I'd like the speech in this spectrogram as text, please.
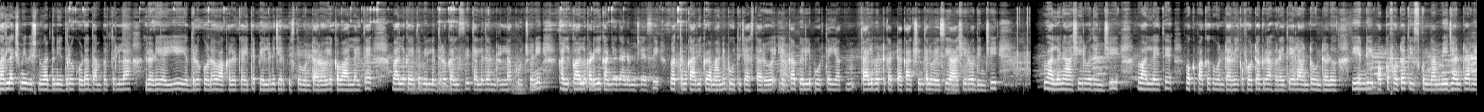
వరలక్ష్మి విష్ణువర్ధన్ ఇద్దరు కూడా దంపతుల్లా రెడీ అయ్యి ఇద్దరు కూడా ఒకరికైతే పెళ్ళిని జరిపిస్తూ ఉంటారు. ఇక వాళ్ళైతే వాళ్ళకైతే వీళ్ళిద్దరూ కలిసి తల్లిదండ్రుల్లా కూర్చొని కల్ కాళ్ళు కడిగి కన్యాదానం చేసి మొత్తం కార్యక్రమాన్ని పూర్తి చేస్తారు. ఇక పెళ్ళి పూర్తయ్యాక తాళిబొట్టు కట్టాక అక్షింతలు వేసి ఆశీర్వదించి వాళ్ళని ఆశీర్వదించి వాళ్ళైతే ఒక పక్కకు ఉంటారు. ఇక ఫోటోగ్రాఫర్ అయితే ఇలా అంటూ ఉంటాడు ఏంటి ఒక్క ఫోటో తీసుకుందాం మీ జంట మీ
